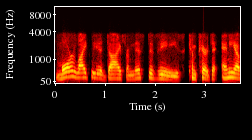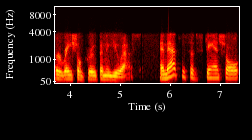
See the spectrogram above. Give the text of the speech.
more likely to die from this disease compared to any other racial group in the U.S. And that's a substantial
